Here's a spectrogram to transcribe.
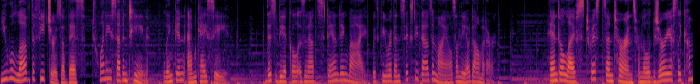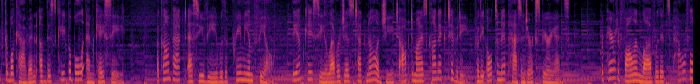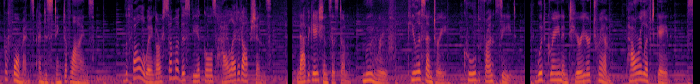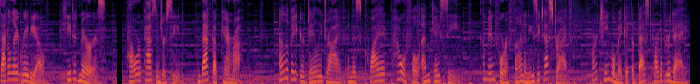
You will love the features of this 2017 Lincoln MKC. This vehicle is an outstanding buy with fewer than 60,000 miles on the odometer. Handle life's twists and turns from the luxuriously comfortable cabin of this capable MKC. A compact SUV with a premium feel, the MKC leverages technology to optimize connectivity for the ultimate passenger experience. Prepare to fall in love with its powerful performance and distinctive lines. The following are some of this vehicle's highlighted options. Navigation system, moonroof, keyless entry, cooled front seat, wood grain interior trim, power liftgate, satellite radio, heated mirrors, power passenger seat, backup camera. Elevate your daily drive in this quiet, powerful MKC. Come in for a fun and easy test drive. Our team will make it the best part of your day.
